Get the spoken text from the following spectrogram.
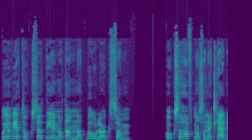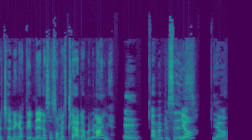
Och jag vet också att det är något annat bolag som också haft någon sån här kläduthyrning. Att det blir nästan som ett klädabonnemang. Mm. Ja men precis. Ja. Ja.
